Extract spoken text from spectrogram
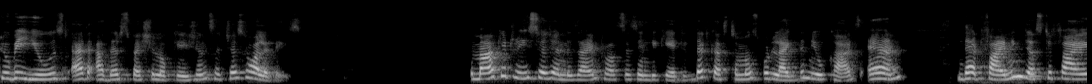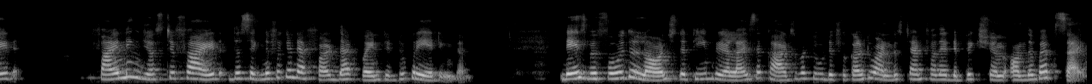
to be used at other special occasions such as holidays. The market research and design process indicated that customers would like the new cards and that finding justified finding justified the significant effort that went into creating them. Days before the launch, the team realized the cards were too difficult to understand for their depiction on the website.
